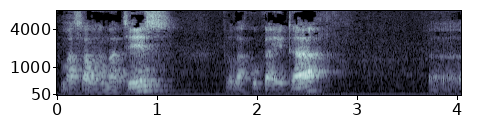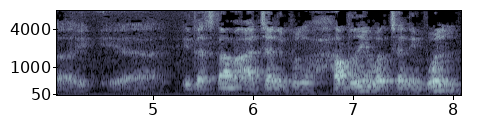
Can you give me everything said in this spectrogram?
masalah najis berlaku kaidah ya, idza stama'a janibul hadri wa janibul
